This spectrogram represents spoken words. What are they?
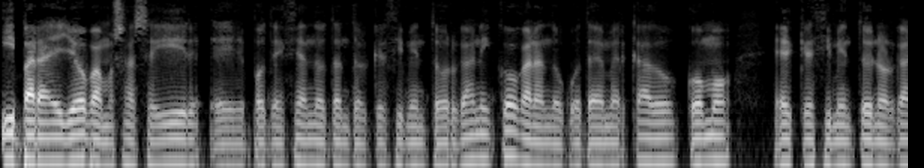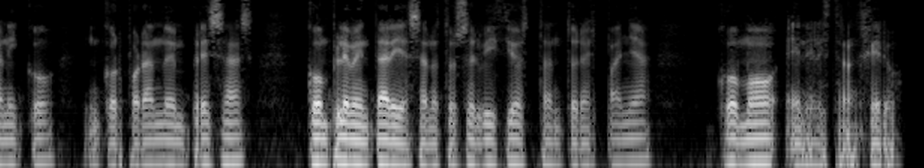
y para ello vamos a seguir eh, potenciando tanto el crecimiento orgánico, ganando cuota de mercado, como el crecimiento inorgánico, incorporando empresas complementarias a nuestros servicios, tanto en España como en el extranjero.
